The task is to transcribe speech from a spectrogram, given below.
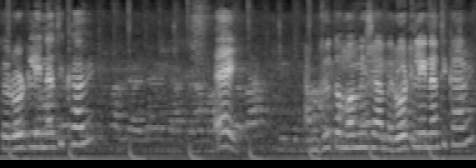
તો રોટલી નથી ખાવી? એ આમ જો તો મમ્મી સામે રોટલી નથી ખાવી?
